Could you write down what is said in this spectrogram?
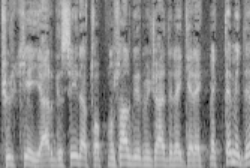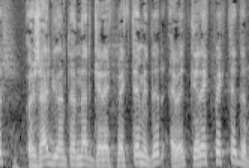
Türkiye yargısıyla toplumsal bir mücadele gerekmekte midir? Özel yöntemler gerekmekte midir? Evet gerekmektedir.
